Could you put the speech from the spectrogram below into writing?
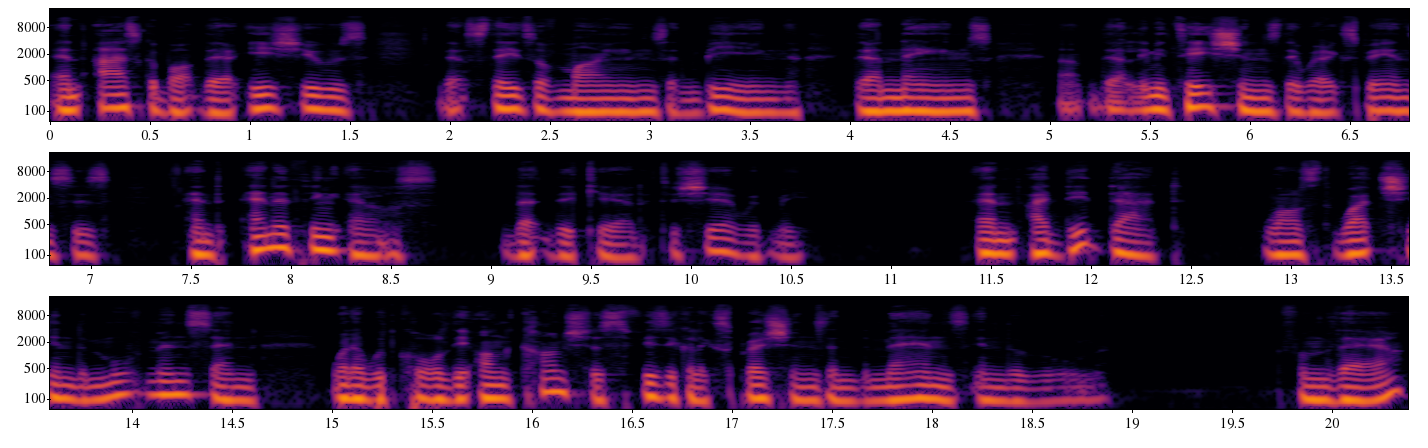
and ask about their issues, their states of minds and being, their names, um, their limitations, their experiences, and anything else that they cared to share with me. And I did that whilst watching the movements and what I would call the unconscious physical expressions and demands in the room. From there,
